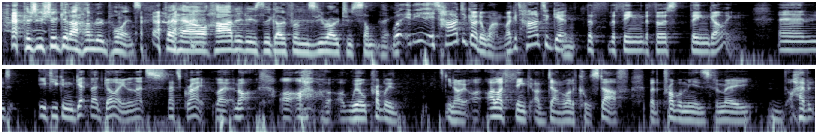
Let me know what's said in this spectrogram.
because you should get hundred points for how hard it is to go from zero to something. Well, it is, it's hard to go to one. Like it's hard to get Mm. the the thing, the first thing going, and if you can get that going, then that's that's great. Like, not, I, I, I will probably, you know, I, I like to think I've done a lot of cool stuff, but the problem is for me, I haven't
